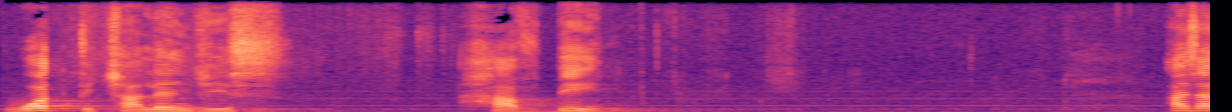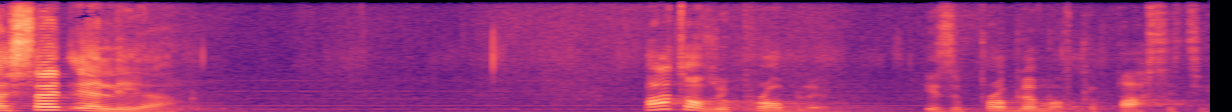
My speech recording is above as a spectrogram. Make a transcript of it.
what the challenges have been. As I said earlier, part of the problem is a problem of capacity,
